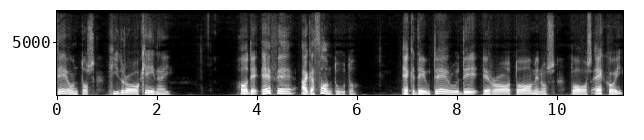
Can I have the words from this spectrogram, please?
deontos hydrokenai hode efe agathon tuto. Ec deuteru de erotomenos pos echoi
